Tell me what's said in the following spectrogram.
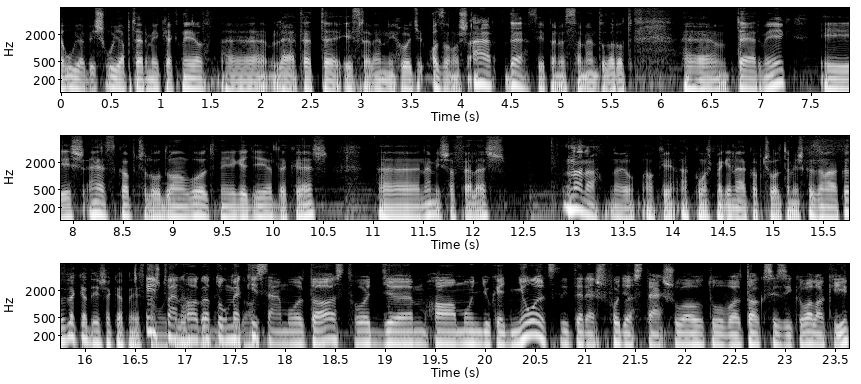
újabb és újabb termékeknél lehet lehetett észrevenni, hogy azonos ár, de szépen összement az adott e, termék, és ehhez kapcsolódóan volt még egy érdekes, e, nem is a feles, Na, na, na jó, oké, akkor most megint elkapcsoltam, és közben a közlekedéseket néztem. István hallgatónk meg tudom. kiszámolta azt, hogy ha mondjuk egy 8 literes fogyasztású autóval taxizik valaki,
